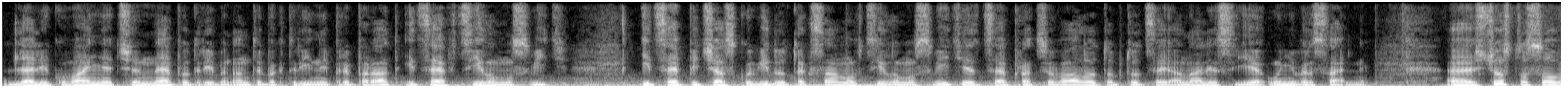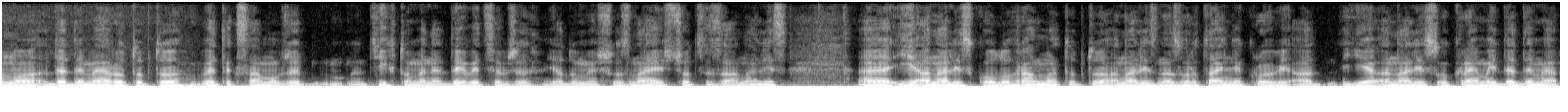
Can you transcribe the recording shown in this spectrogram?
для лікування, чи не потрібен антибактерійний препарат, і це в цілому світі. І це під час ковіду так само в цілому світі це працювало, тобто цей аналіз є універсальний. Е, Що стосовно ДДМРу, тобто ви так само вже ті, хто мене дивиться, вже я думаю, що знає, що це за аналіз. Е, Є аналіз колограма, тобто аналіз на згортання крові, а є аналіз окремий ДДМР.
